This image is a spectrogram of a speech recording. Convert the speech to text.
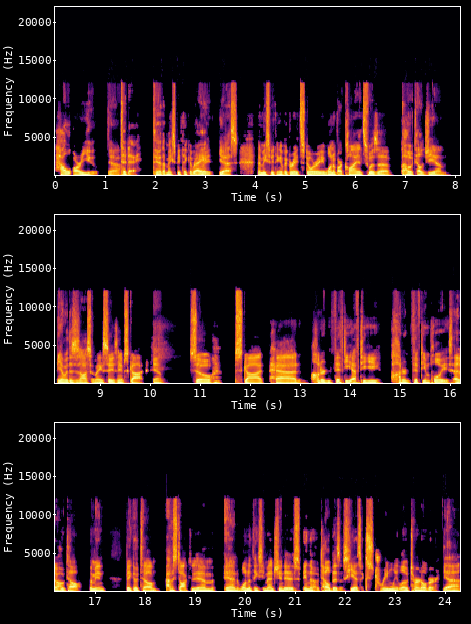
how are you Yeah. today? Yeah, that makes me think of Right? a great yes. That makes me think of a great story. One of our clients was a, a hotel GM. You know, this is awesome. I can say his name's Scott. Yeah. So Scott had 150 FTE, 150 employees at a hotel. I mean, big hotel. I was talking to him, and one of the things he mentioned is in the hotel business, he has extremely low turnover. Yeah.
